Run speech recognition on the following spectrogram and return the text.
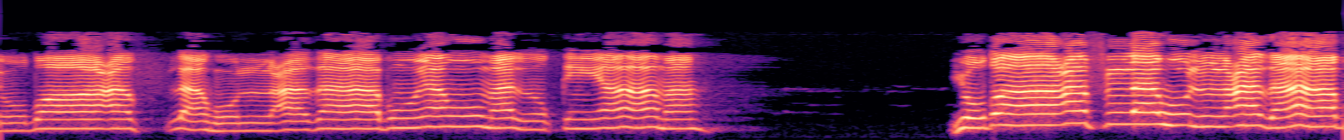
يضاعف له العذاب يوم القيامة. يضاعف له العذاب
